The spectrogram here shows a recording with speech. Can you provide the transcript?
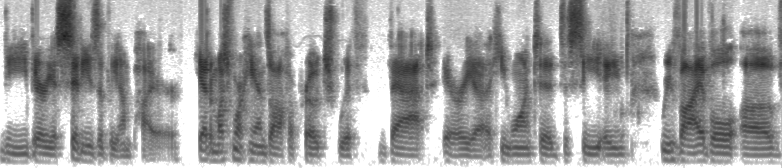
the various cities of the empire. He had a much more hands off approach with that area. He wanted to see a revival of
